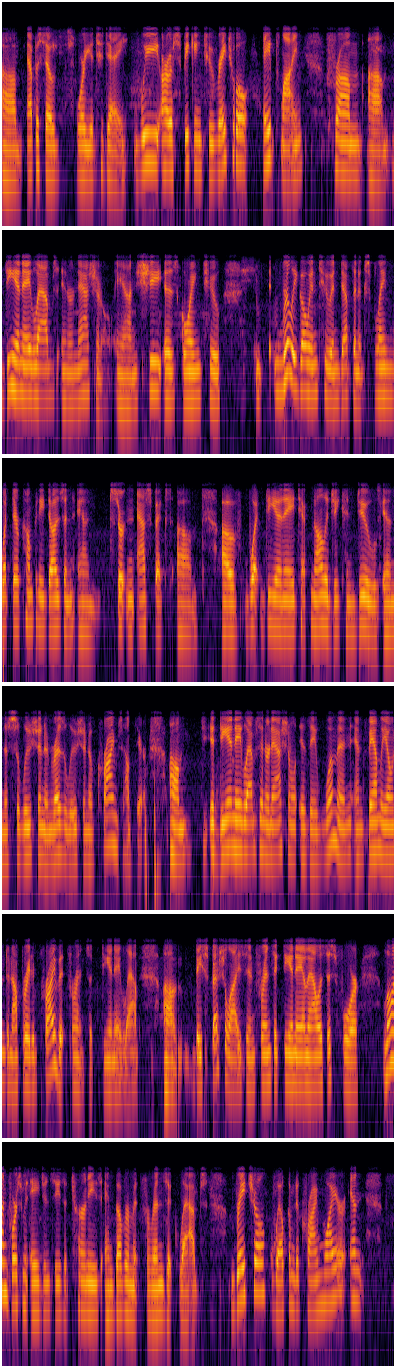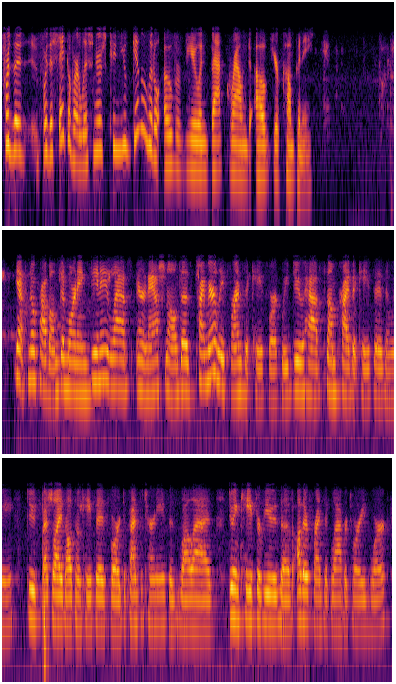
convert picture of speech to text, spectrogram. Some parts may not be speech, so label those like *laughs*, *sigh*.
um, episode for you today. We are speaking to Rachel Oefelein from um, DNA Labs International, and she is going to really go into in depth and explain what their company does and, and certain aspects um, of what DNA technology can do in the solution and resolution of crimes out there. Um, DNA Labs International is a woman and family owned and operated private forensic DNA lab. Um, they specialize in forensic DNA analysis for law enforcement agencies, attorneys, and government forensic labs. Rachel, welcome to Crime Wire. And for the for the sake of our listeners, can you give a little overview and background of your company? Yes, no problem. Good morning. DNA Labs International does primarily forensic casework. We do have some private cases, and we do specialize also in cases for defense attorneys as well as doing case reviews of other forensic laboratories' work.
